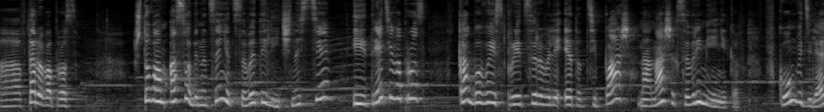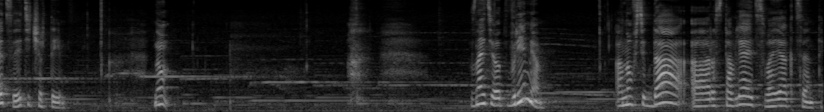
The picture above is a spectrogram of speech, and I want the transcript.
А, второй вопрос. Что вам особенно ценится в этой личности? И третий вопрос. Как бы вы спроецировали этот типаж на наших современников? В ком выделяются эти черты? Ну, знаете, вот время, оно всегда а, расставляет свои акценты.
